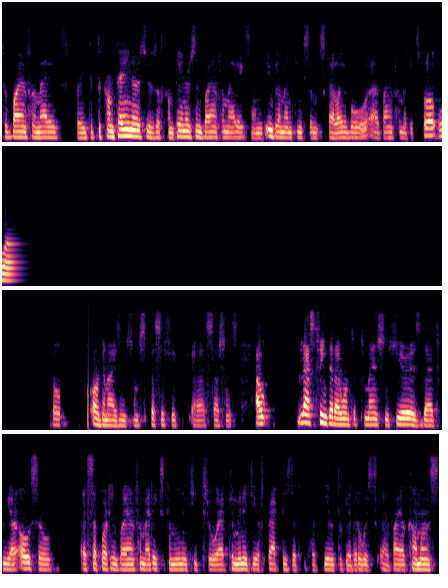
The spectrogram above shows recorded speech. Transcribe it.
to bioinformatics, related to containers, use of containers in bioinformatics, and implementing some scalable uh, bioinformatics work. organizing some specific uh, sessions. Our last thing that I wanted to mention here is that we are also uh, supporting bioinformatics community through a community of practice that we have built together with uh, Biocommons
